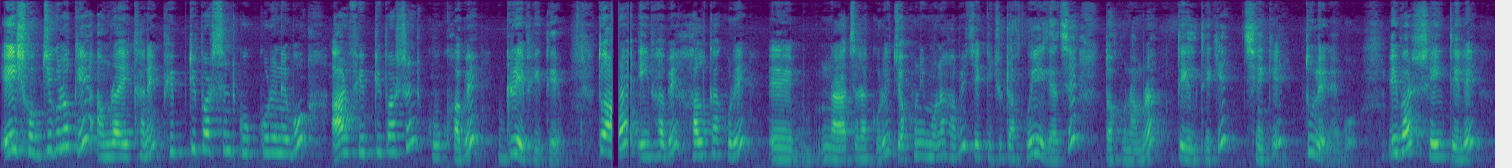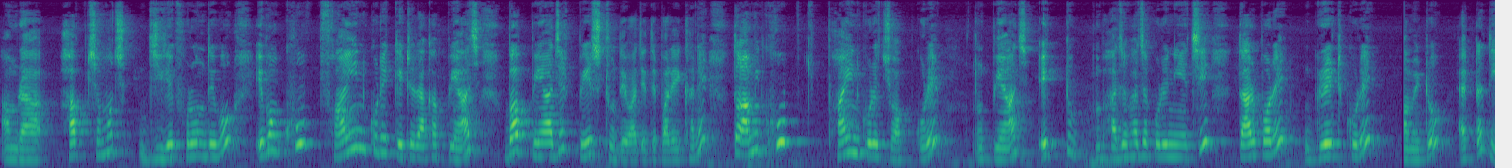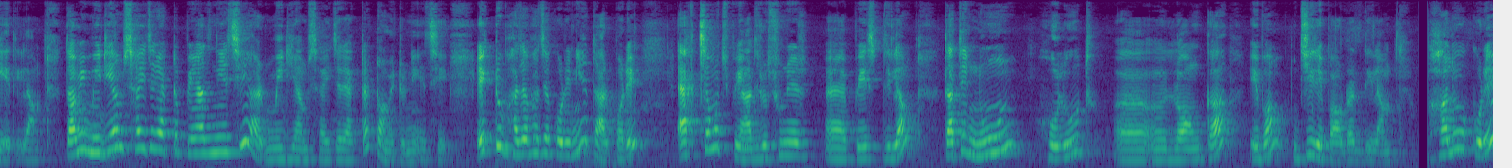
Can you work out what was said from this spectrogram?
এই সবজিগুলোকে আমরা এখানে ফিফটি পার্সেন্ট কুক করে নেব আর ফিফটি পার্সেন্ট কুক হবে গ্রেভিতে তো এইভাবে হালকা করে নাড়াচাড়া করে যখনই মনে হবে যে কিছুটা হয়ে গেছে, তখন আমরা তেল থেকে ছেঁকে তুলে নেব। এবার সেই তেলে আমরা হাফ চামচ জিরে ফোড়ন দেব এবং খুব ফাইন করে কেটে রাখা পেঁয়াজ বা পেঁয়াজের পেস্টও দেওয়া যেতে পারে এখানে। তো আমি খুব ফাইন করে চপ করে পেঁয়াজ একটু ভাজা ভাজা করে নিয়েছি, তারপরে গ্রেট করে টমেটো একটা দিয়ে দিলাম। তো আমি মিডিয়াম সাইজের একটা পেঁয়াজ নিয়েছি আর মিডিয়াম সাইজের একটা টমেটো নিয়েছি। একটু ভাজা ভাজা করে নিয়ে তারপরে এক চামচ পেঁয়াজ রসুনের পেস্ট দিলাম। তাতে নুন, হলুদ লঙ্কা এবং জিরে পাউডার দিলাম। ভালো করে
